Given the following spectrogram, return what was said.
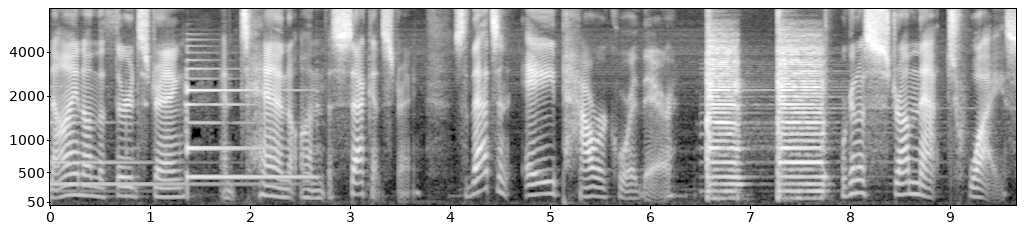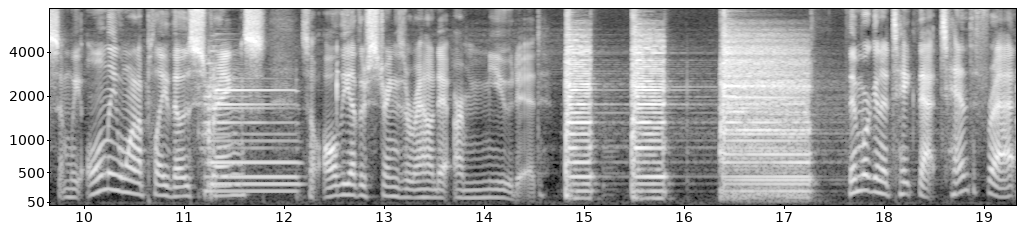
nine on the third string, and 10 on the second string. So that's an A power chord there. We're gonna strum that twice, and we only wanna play those strings Mm-hmm. so all the other strings around it are muted. Then we're gonna take that 10th fret,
